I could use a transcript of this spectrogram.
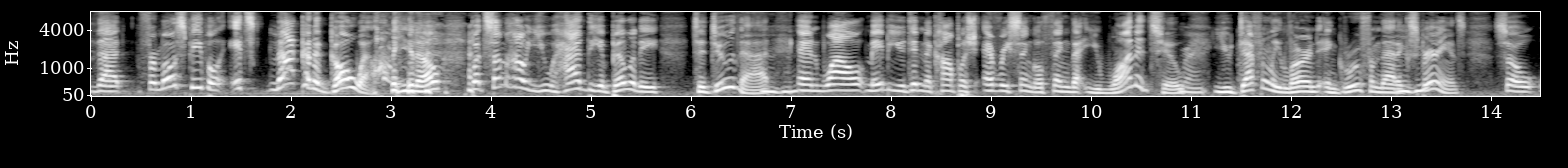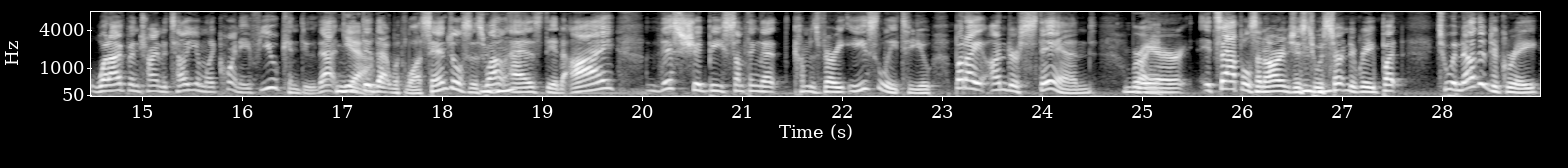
that for most people, it's not going to go well, you know? but somehow you had the ability to do that. Mm-hmm. And while maybe you didn't accomplish every single thing that you wanted to, Right. you definitely learned and grew from that mm-hmm. experience. So, what I've been trying to tell you, I'm like, Courtney, if you can do that, and Yeah. you did that with Los Angeles as well, mm-hmm. as did I, this should be something that comes very easily to you. But I understand Right. where it's apples and oranges to a mm-hmm. certain degree, but to another degree,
